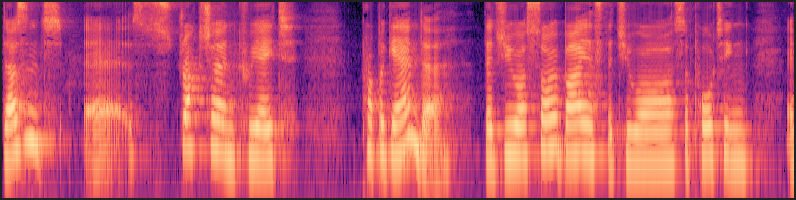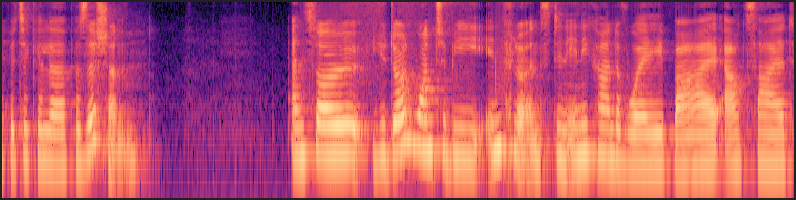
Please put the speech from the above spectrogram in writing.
doesn't uh, structure and create propaganda that you are so biased that you are supporting a particular position. And so you don't want to be influenced in any kind of way by outside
